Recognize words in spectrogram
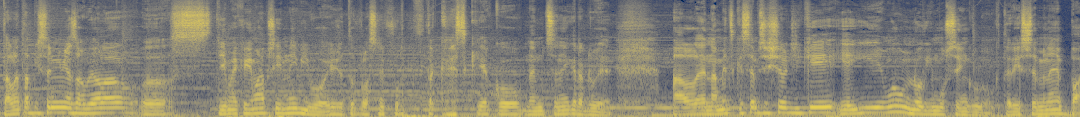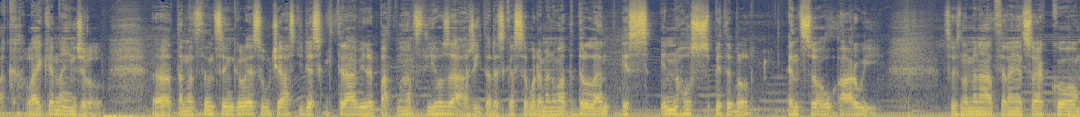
Tahle ta píseň mě zaujala uh, s tím, jaký má příjemný vývoj, že to vlastně furt tak hezky jako nenuceně graduje. Ale na Micky jsem přišel díky jejímu novému singlu, který se jmenuje Bug, Like an Angel. Uh, tenhle ten single je součástí desky, která vyjde 15. září. Ta deska se bude jmenovat The Land is Inhospitable and So Are We. Což znamená teda něco jako uh,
